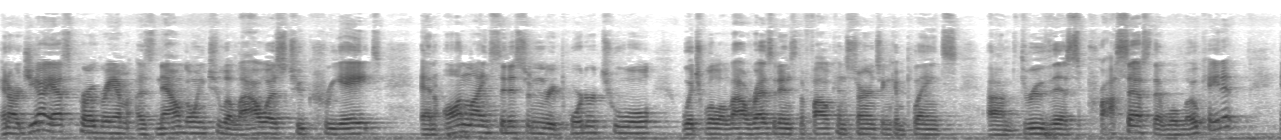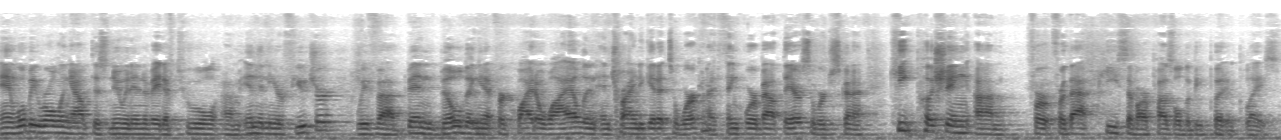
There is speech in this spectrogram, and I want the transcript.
And our GIS program is now going to allow us to create an online citizen reporter tool which will allow residents to file concerns and complaints um, through this process that will locate it. And we'll be rolling out this new and innovative tool um, in the near future. We've uh, been building it for quite a while and, and, trying to get it to work, and I think we're about there. So we're just going to keep pushing um, for, for that piece of our puzzle to be put in place.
